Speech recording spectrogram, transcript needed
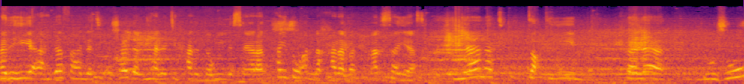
هذه هي أهدافها التي أشاد بها الاتحاد الدولي للسيارات حيث أن حلبة مرسياس نالت تقييم ثلاث نجوم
